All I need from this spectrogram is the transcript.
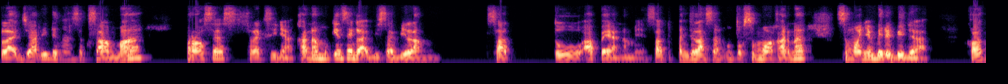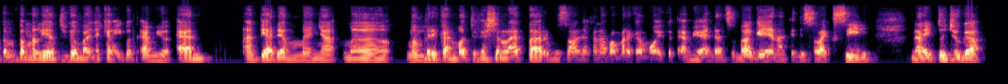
pelajari dengan seksama proses seleksinya. Karena mungkin saya nggak bisa bilang satu apa ya namanya satu penjelasan untuk semua karena semuanya beda-beda. Kalau teman-teman lihat juga banyak yang ikut MUN, nanti ada yang me, memberikan motivation letter misalnya kenapa mereka mau ikut MUN dan sebagainya nanti diseleksi. Nah, itu juga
